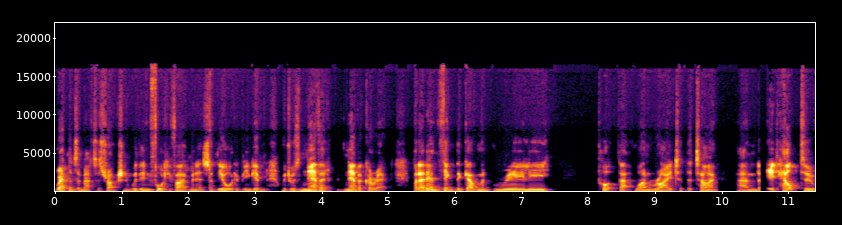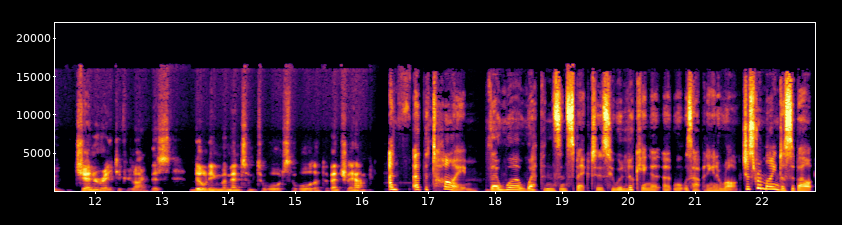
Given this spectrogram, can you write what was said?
weapons of mass destruction within 45 minutes of the order being given, which was never, never correct. But I don't think the government really put that one right at the time. And it helped to generate, if you like, this building momentum towards the war that eventually happened. And at the time, there were weapons inspectors who were looking at, at what was happening in Iraq. Just remind us about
